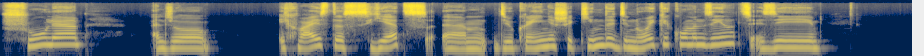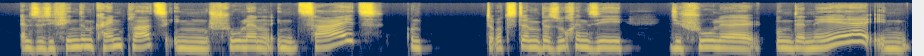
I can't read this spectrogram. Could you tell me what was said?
Schule, also ich weiß, dass jetzt ähm, die ukrainischen Kinder, die neu gekommen sind, sie, also sie finden keinen Platz in Schulen in Zeit und trotzdem besuchen sie die Schule in der Nähe, in,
